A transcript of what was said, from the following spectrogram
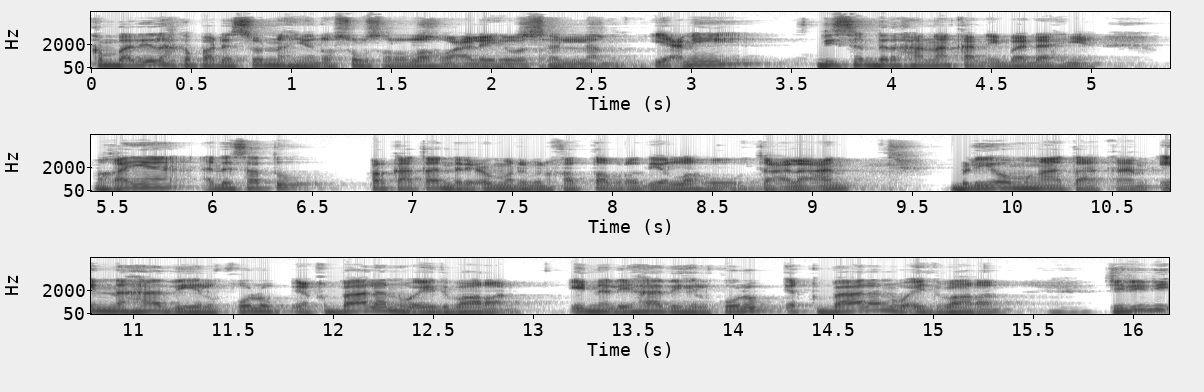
kembalilah kepada sunnahnya Rasul Shallallahu Alaihi Wasallam. yakni disederhanakan ibadahnya. Makanya ada satu perkataan dari Umar bin Khattab radhiyallahu taalaan, beliau mengatakan, Inna hadhil qulub iqbalan wa idbaran. Inna li hadhil qulub iqbalan wa idbaran. Jadi di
